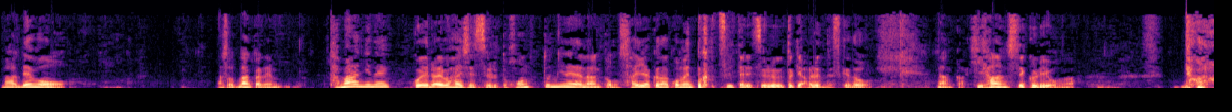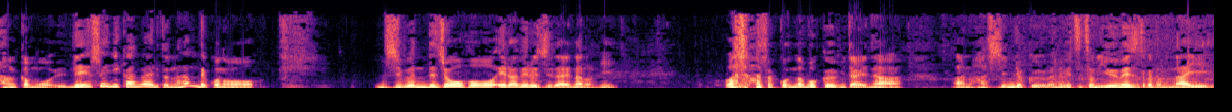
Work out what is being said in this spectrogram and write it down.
まあでも、あ、そう、なんかね、たまにね、これライブ配信すると本当にね、なんかもう最悪なコメントがついたりする時あるんですけど、なんか批判してくるような。でもなんかもう冷静に考えるとなんでこの自分で情報を選べる時代なのに、わざわざこんな僕みたいな、あの発信力がね、別にその有名人とかでもない、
